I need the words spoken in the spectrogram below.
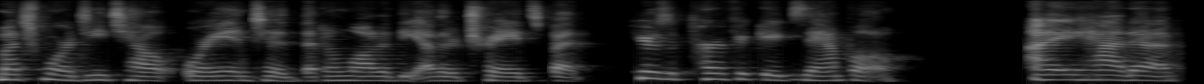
much more detail oriented than a lot of the other trades. But here's a perfect example. I had a,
